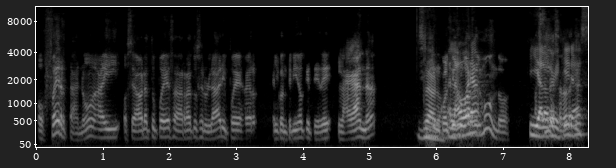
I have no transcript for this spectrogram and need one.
oferta, ¿no? Hay, o sea, ahora tú puedes agarrar tu celular y puedes ver el contenido que te dé la gana en cualquier A la lugar hora del mundo Y a lo que quieras.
